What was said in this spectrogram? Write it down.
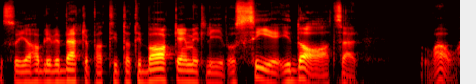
Så jag har blivit bättre på att titta tillbaka i mitt liv och se idag att så här, wow,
